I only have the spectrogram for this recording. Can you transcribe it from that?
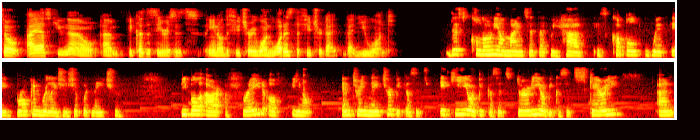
So I ask you now, um, because the series is you know the future we want. What is the future that that you want? This colonial mindset that we have is coupled with a broken relationship with nature people are afraid of you know entering nature because it's icky or because it's dirty or because it's scary and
